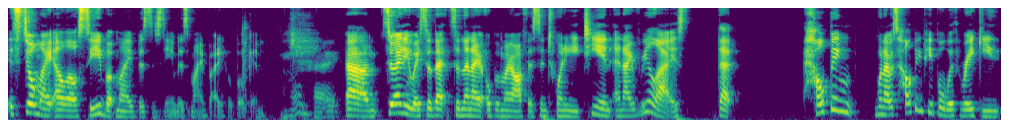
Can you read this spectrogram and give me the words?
it's still my llc but my business name is mind body hoboken Okay. um, so anyway so that so then i opened my office in 2018 and i realized that helping when i was helping people with reiki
